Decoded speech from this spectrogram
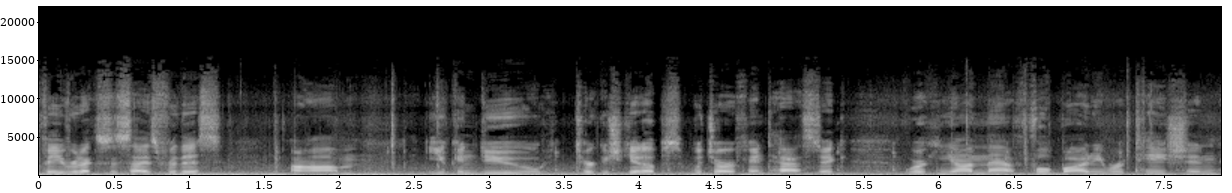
Favorite exercise for this? Um, you can do Turkish get ups, which are fantastic, working on that full body rotation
